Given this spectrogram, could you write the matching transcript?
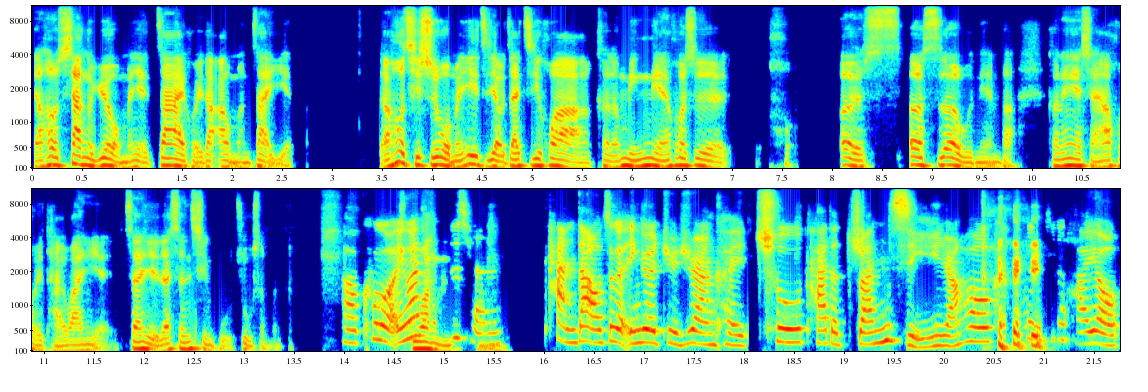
然后上个月我们也再回到澳门再演。然后其实我们一直有在计划，可能明年或是后。二四二四二五年吧，可能也想要回台湾演，现在也在申请补助什么的。好酷哦！因为之前看到这个音乐剧居然可以出他的专辑，然后甚至还有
